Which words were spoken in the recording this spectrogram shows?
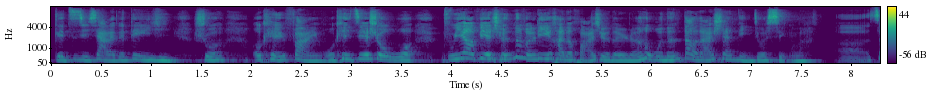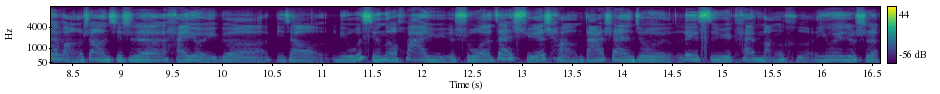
给自己下了个定义，说 OK fine，我可以接受我不要变成那么厉害的滑雪的人，我能。到达山顶就行了。呃，在网上其实还有一个比较流行的话语，说在雪场搭讪就类似于开盲盒，因为就是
